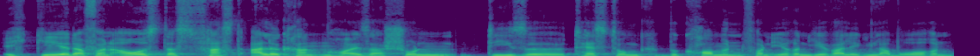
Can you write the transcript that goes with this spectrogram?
Ich gehe davon aus, dass fast alle Krankenhäuser schon diese Testung bekommen von ihren jeweiligen Laboren.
